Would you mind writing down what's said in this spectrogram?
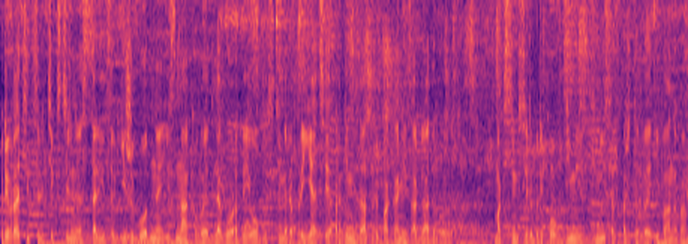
Превратится ли текстильная столица в ежегодное и знаковое для города и области мероприятие, организаторы пока не загадывают. Максим Серебряков, Денис Денисов, РТВ Иваново.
